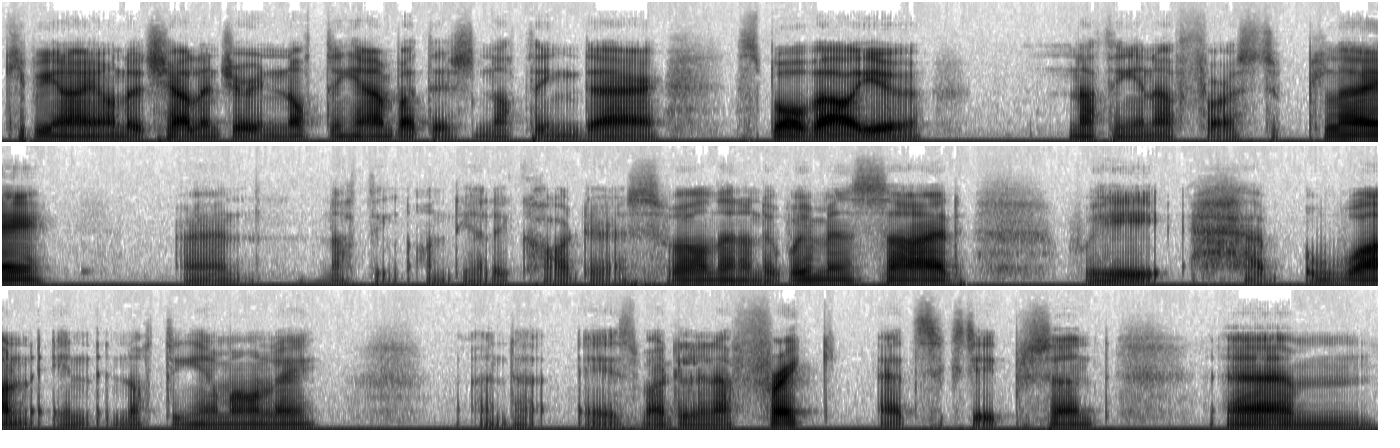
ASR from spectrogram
keeping an eye on the challenger in Nottingham, but there's nothing there. Small value, nothing enough for us to play, and nothing on the other card there as well. Then on the women's side, we have one in Nottingham only, and that is Magdalena Frech at 68%. Um,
